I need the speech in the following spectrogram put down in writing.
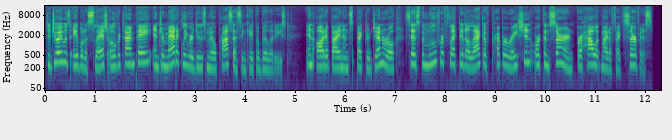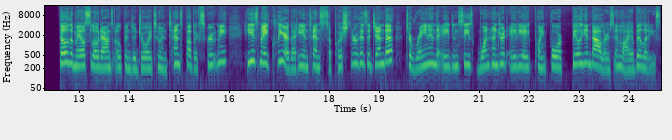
DeJoy was able to slash overtime pay and dramatically reduce mail processing capabilities. An audit by an inspector general says the move reflected a lack of preparation or concern for how it might affect service. Though the mail slowdowns opened DeJoy to intense public scrutiny, he has made clear that he intends to push through his agenda to rein in the agency's $188.4 billion in liabilities.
